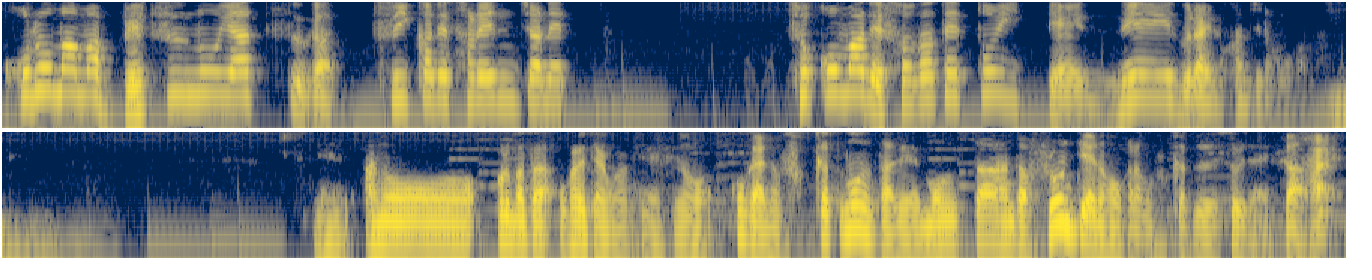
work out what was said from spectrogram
このまま別のやつが追加でされんじゃねそこまで育てといてねぐらいの感じなのかな。ですね。あのーこれまた怒られちゃうかもしれないですけど、今回あの復活モンスターでモンスターハンターフロンティアの方からも復活しとるじゃないですか。はい。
